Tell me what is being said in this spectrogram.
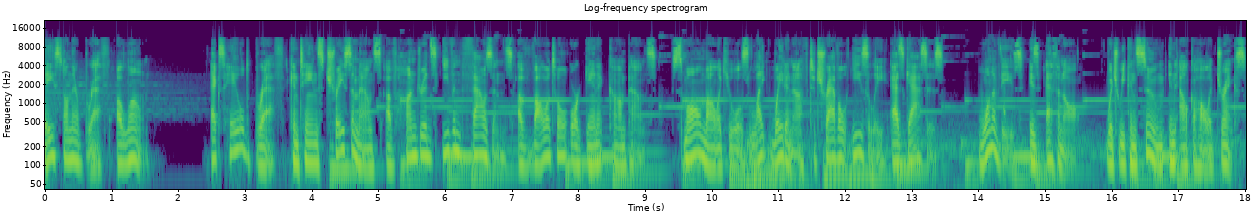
based on their breath alone? Exhaled breath contains trace amounts of hundreds, even thousands, of volatile organic compounds, small molecules lightweight enough to travel easily as gases. One of these is ethanol, which we consume in alcoholic drinks.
